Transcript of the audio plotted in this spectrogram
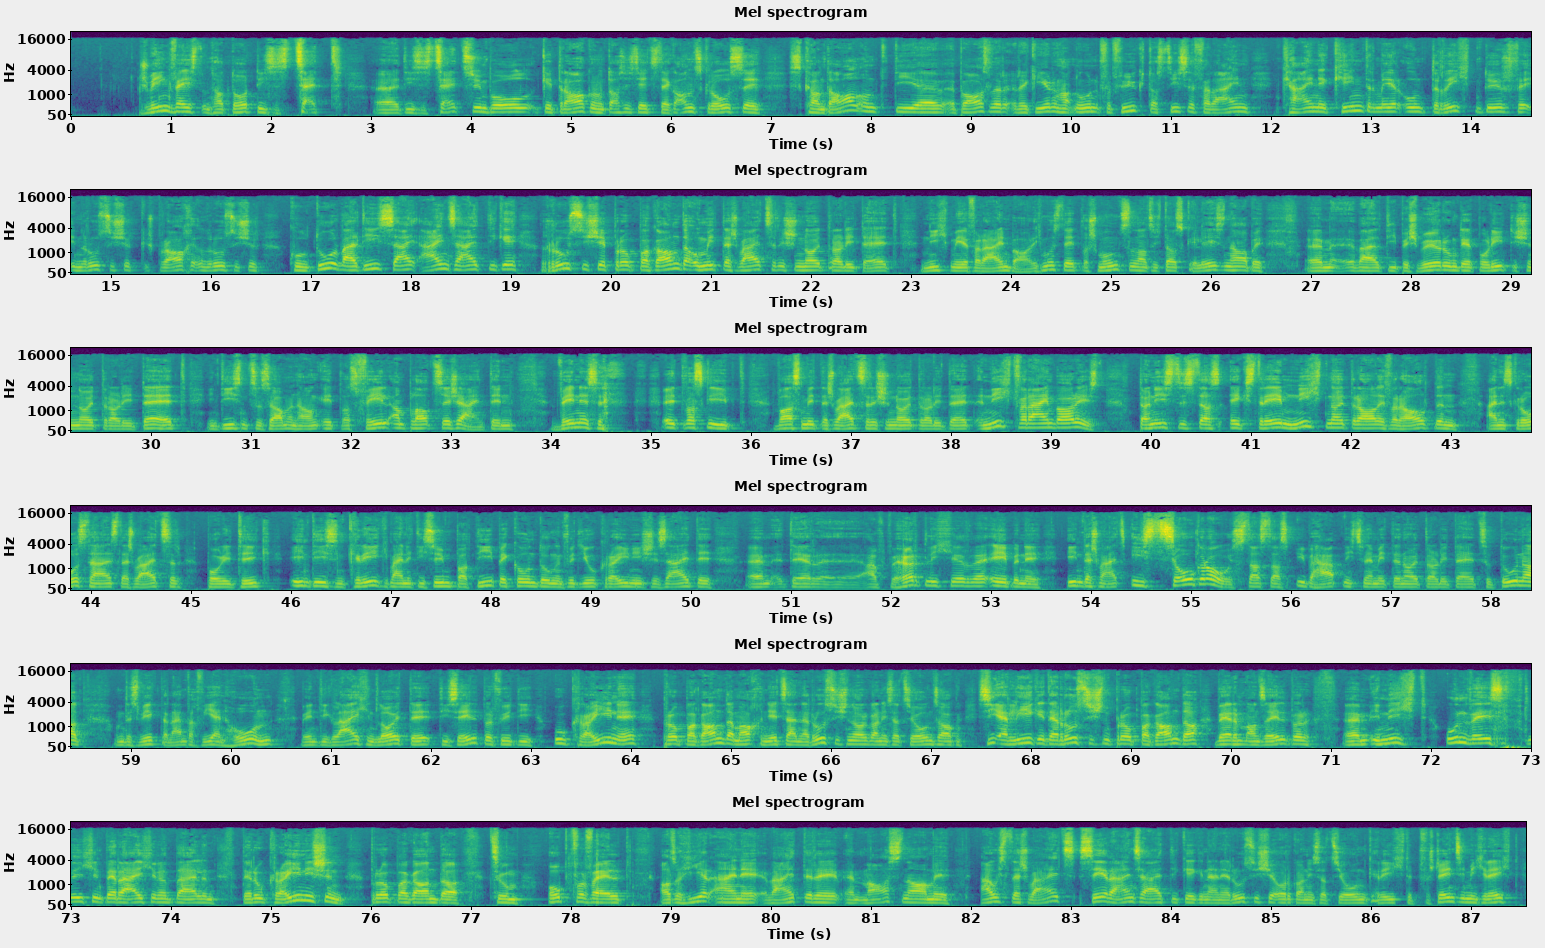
Schwingfest und hat dort dieses Z äh, dieses Z-Symbol getragen und das ist jetzt der ganz große Skandal und die äh, Basler Regierung hat nun verfügt, dass dieser Verein keine Kinder mehr unterrichten dürfe in russischer Sprache und russischer Kultur, weil dies sei einseitige russische Propaganda und mit der schweizerischen Neutralität nicht mehr vereinbar. Ich musste etwas schmunzeln, als ich das gelesen habe, ähm, weil die Beschwörung der politischen Neutralität in diesem Zusammenhang etwas fehl am Platze scheint. Denn wenn es etwas gibt, was mit der schweizerischen Neutralität nicht vereinbar ist, dann ist es das extrem nicht neutrale Verhalten eines Großteils der Schweizer Politik in diesem Krieg. Ich meine, die Sympathiebekundungen für die ukrainische Seite ähm, der äh, auf behördlicher äh, Ebene in der Schweiz ist so groß, dass das überhaupt nichts mehr mit der Neutralität zu tun hat. Und es wirkt dann einfach wie ein Hohn, wenn die gleichen Leute, die selber für die Ukraine Propaganda machen, jetzt einer russischen Organisation sagen, sie erliege der russischen Propaganda, während man selber ähm, in nicht unwesentlichen Bereichen und Teilen der ukrainischen Propaganda zum Opfer fällt. Also hier eine weitere äh, Maßnahme aus der Schweiz, sehr einseitig gegen eine russische Organisation gerichtet. Verstehen Sie mich recht?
